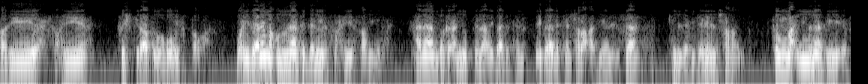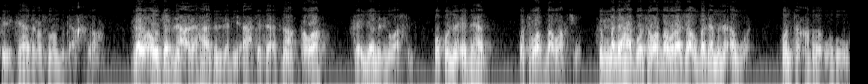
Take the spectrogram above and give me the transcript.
صريح صحيح في اشتراط الوضوء في الطواف. وإذا لم يكن هناك دليل صحيح صريح فلا ينبغي أن نبطل عبادة عبادة شرع فيها الإنسان إلا بدليل شرعي. ثم إننا في, في, في هذا العصور المتأخرة. لو أوجبنا على هذا الذي أحدث أثناء الطواف في أيام المواسم وقلنا اذهب وتوضأ وارجع. ثم ذهب وتوضأ ورجع وبدأ من الأول. وانتقض وضوءه.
